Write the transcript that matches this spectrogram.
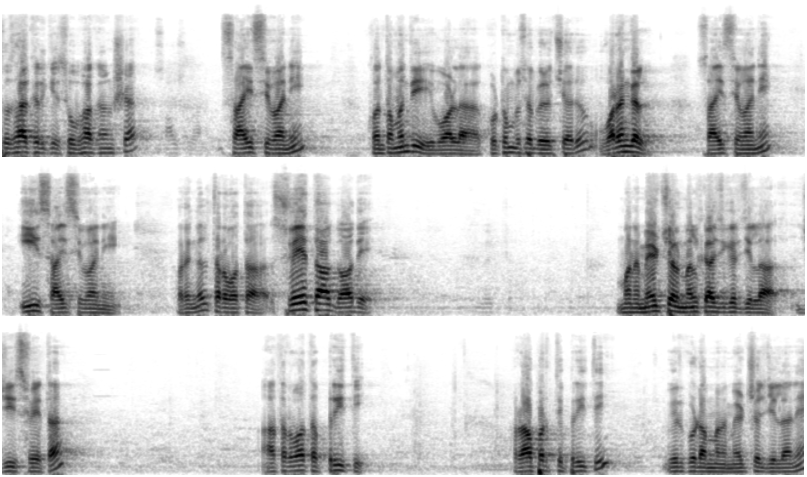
సుధాకర్కి శుభాకాంక్ష సాయి శివాని. కొంతమంది వాళ్ళ కుటుంబ సభ్యులు వచ్చారు. వరంగల్ సాయి శివాని. ఈ సాయి శివాని వరంగల్. తర్వాత శ్వేత గాదే. మన మేడ్చల్ మల్కాజిగిరి జిల్లా జి శ్వేత ఆ తర్వాత ప్రీతి రాపర్తి ప్రీతి వీరు కూడా మన మేడ్చల్ జిల్లానే.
